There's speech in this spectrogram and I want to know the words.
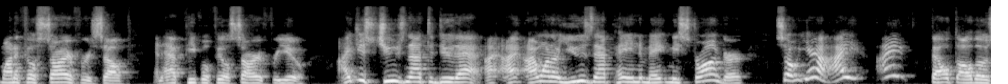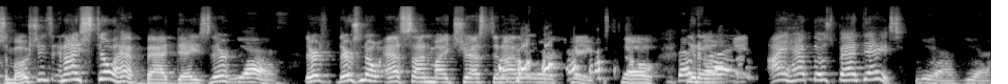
want to feel sorry for yourself and have people feel sorry for you? I just choose not to do that. I I, I want to use that pain to make me stronger So yeah, I I felt all those emotions, and I still have bad days. There, yes. There's there's no S on my chest, and I don't wear a cape. So you know, right. I, I have those bad days. Yeah, yeah.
